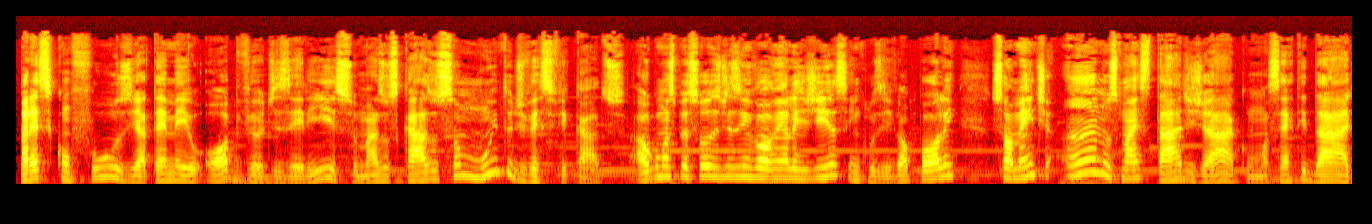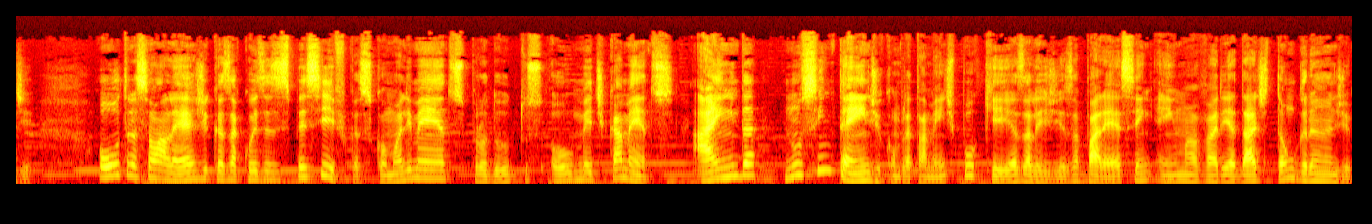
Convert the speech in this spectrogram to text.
Parece confuso e até meio óbvio dizer isso, mas os casos são muito diversificados. Algumas pessoas desenvolvem alergias, inclusive ao pólen, somente anos mais tarde já, com uma certa idade. Outras são alérgicas a coisas específicas, como alimentos, produtos ou medicamentos. Ainda não se entende completamente por que as alergias aparecem em uma variedade tão grande,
